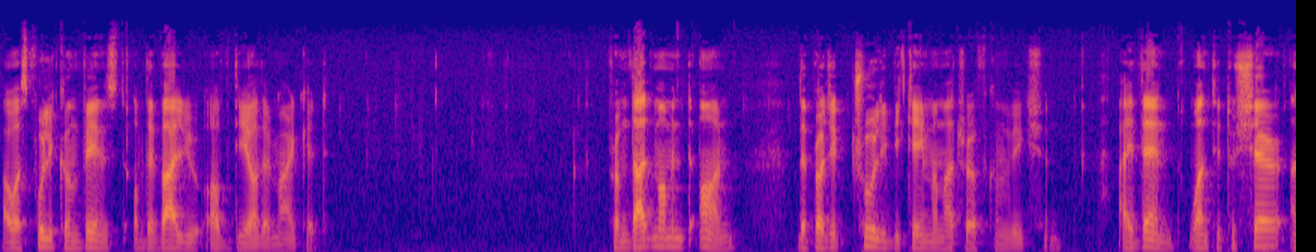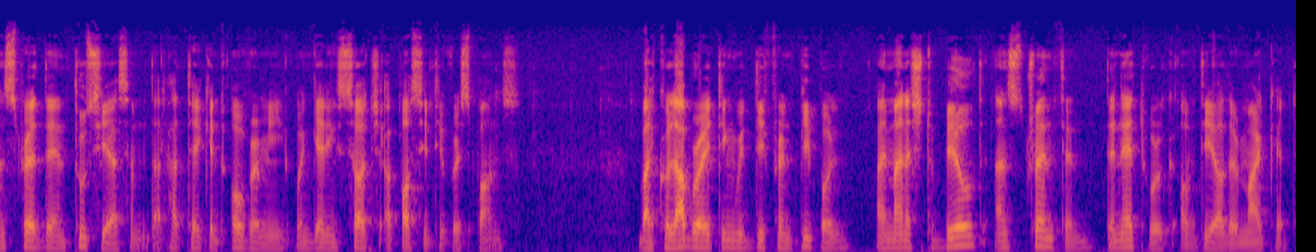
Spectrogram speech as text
I was fully convinced of the value of the other market. From that moment on, the project truly became a matter of conviction. I then wanted to share and spread the enthusiasm that had taken over me when getting such a positive response. By collaborating with different people, I managed to build and strengthen the network of the other market.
